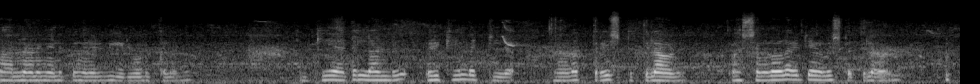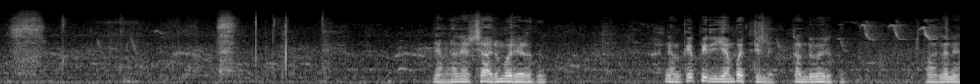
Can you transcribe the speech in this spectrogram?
കാരണമാണ് ഞാനിപ്പോൾ ഇങ്ങനെ ഒരു വീഡിയോ എടുക്കുന്നത് എനിക്ക് ഏട്ടല്ലാണ്ട് ഒരിക്കലും പറ്റില്ല. ഞങ്ങൾ അത്രയും ഇഷ്ടത്തിലാണ്. വർഷങ്ങളോളായിട്ട് ഞങ്ങൾ ഇഷ്ടത്തിലാണ്. ഞങ്ങൾ രക്ഷ ആരും വരരുത് ഞങ്ങൾക്ക് പിരിയാൻ പറ്റില്ല രണ്ടുപേർക്കും. അങ്ങനെ.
